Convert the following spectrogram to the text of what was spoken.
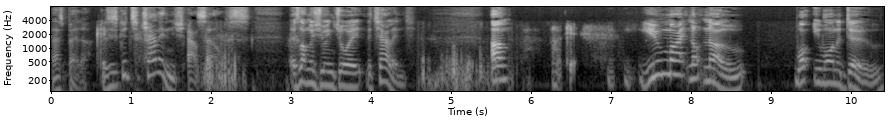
that's better because it's good to challenge ourselves, as long as you enjoy the challenge. Um, okay. You might not know what you want to do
